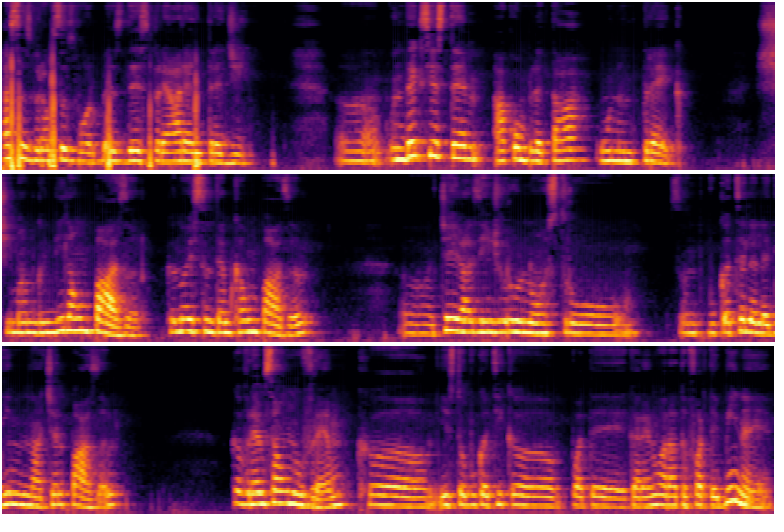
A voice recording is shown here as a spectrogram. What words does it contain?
Astăzi vreau să-ți vorbesc despre are întregii. Uh, Index este a completa un întreg. Și m-am gândit la un puzzle, că noi suntem ca un puzzle, uh, ceilalți din jurul nostru sunt bucățelele din acel puzzle, că vrem sau nu vrem, că este o bucățică poate care nu arată foarte bine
